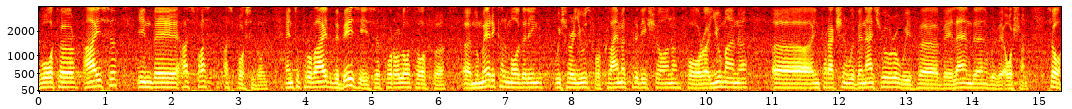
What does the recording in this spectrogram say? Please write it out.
water, ice, in the, as fast as possible, and to provide the basis for a lot of uh, uh numerical modeling, which are used for climate prediction, for uh, human uh, interaction with the nature, with the land and with the ocean. So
